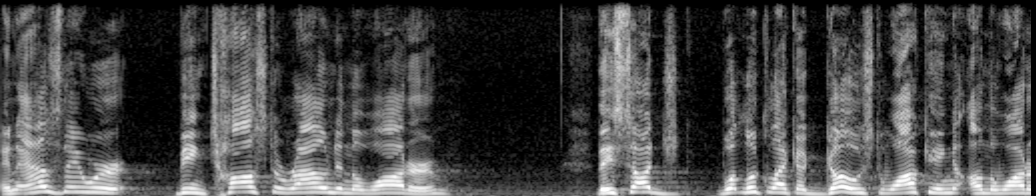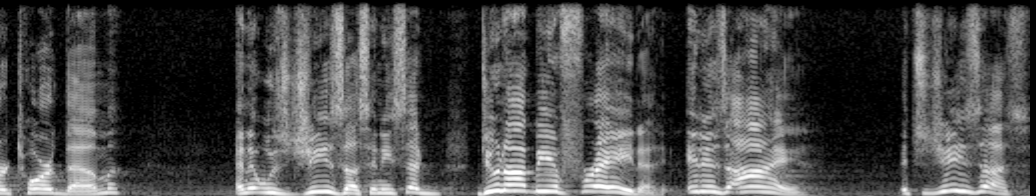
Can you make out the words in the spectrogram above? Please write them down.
And as they were being tossed around in the water, they saw what looked like a ghost walking on the water toward them. And it was Jesus. And he said, Do not be afraid. It is I. It's Jesus.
